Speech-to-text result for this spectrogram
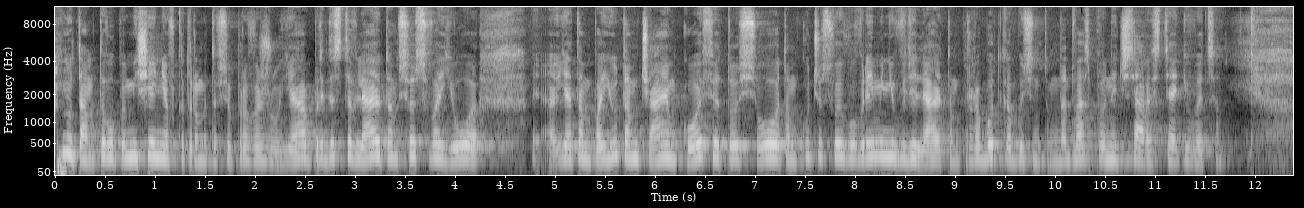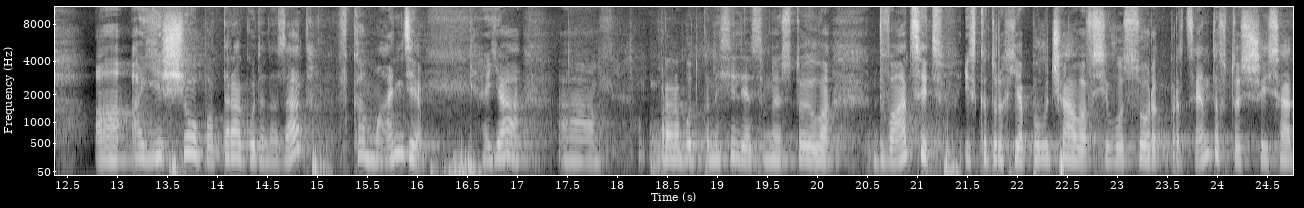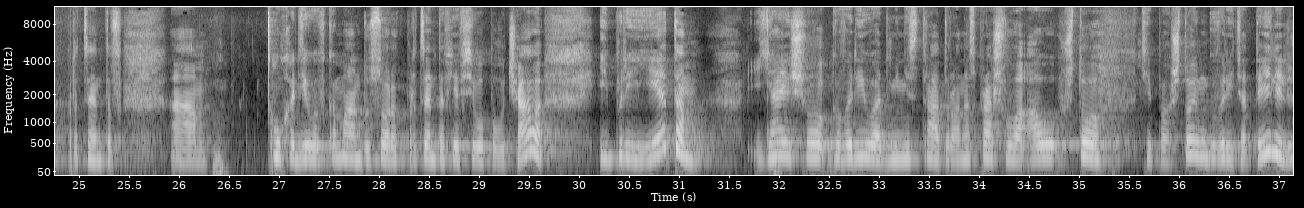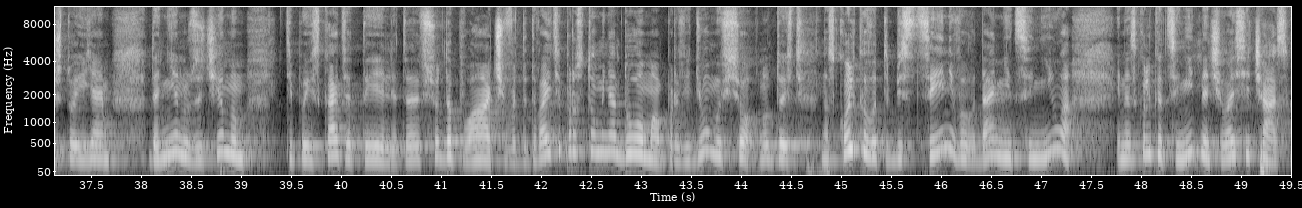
ну, там, того помещения, в котором это все провожу. Я предоставляю там все свое, я там пою там чаем, кофе, то все, там кучу своего времени выделяю, там проработка обычно там на два с половиной часа растягивается. А, а еще полтора года назад в команде я а, проработка насилия со мной стоила 20, из которых я получала всего 40%, то есть 60% а, уходила в команду, 40% я всего получала, и при этом я еще говорила администратору, она спрашивала, а что, типа, что им говорить, отель или что? И я им, да не, ну зачем им, типа, искать отель, это все доплачивать, да давайте просто у меня дома проведем и все. Ну, то есть, насколько вот обесценивала, да, не ценила, и насколько ценить начала сейчас.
